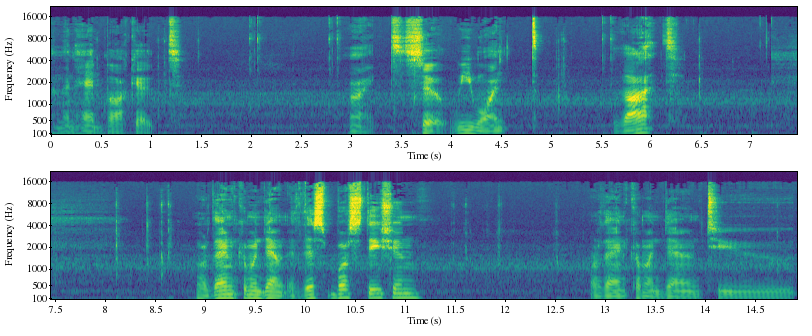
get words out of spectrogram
And then head back out. Alright, so we want that. We're then coming down to this bus station. We're then coming down to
